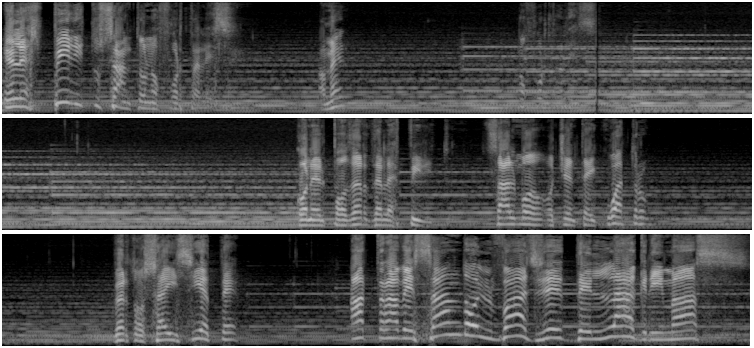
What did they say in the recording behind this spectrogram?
el Espíritu Santo nos fortalece. Amén. Con el poder del Espíritu. Salmo 84, versos 6 y 7. Atravesando el valle de lágrimas.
